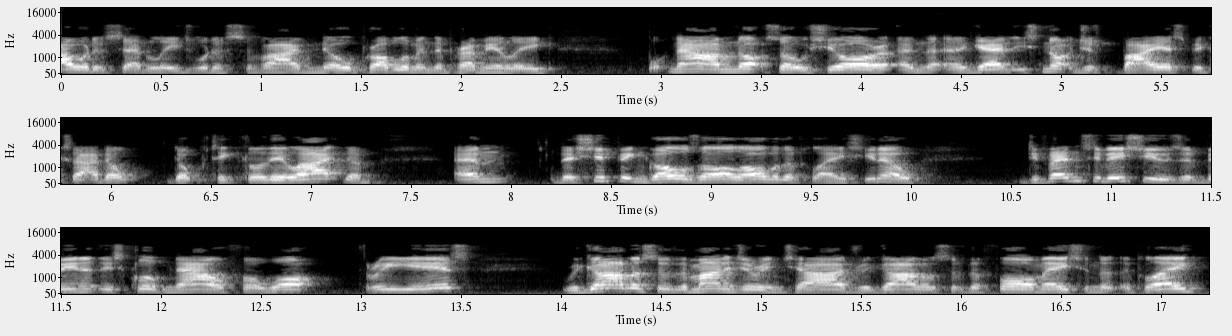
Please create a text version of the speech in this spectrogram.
I would have said Leeds would have survived no problem in the Premier League. But now I'm not so sure. And again, it's not just bias because I don't don't particularly like them. Um, they're shipping goals all over the place. You know, defensive issues have been at this club now for what three years. Regardless of the manager in charge, regardless of the formation that they play,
